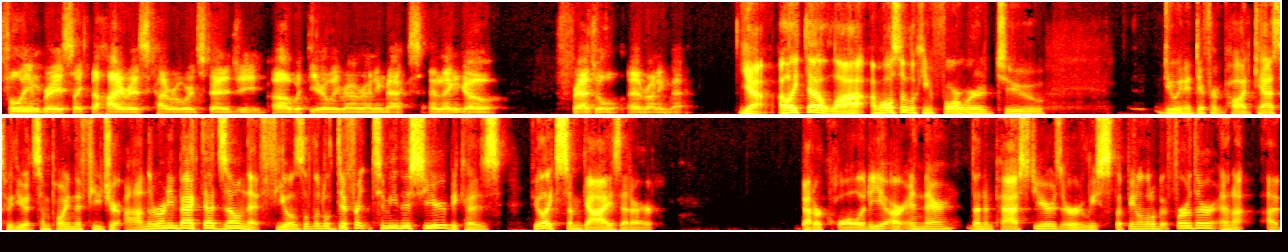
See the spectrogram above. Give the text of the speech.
fully embrace like the high risk, high reward strategy uh, with the early round running backs, and then go fragile at running back. Yeah, I like that a lot. I'm also looking forward to doing a different podcast with you at some point in the future on the running back dead zone that feels a little different to me this year because I feel like some guys that are better quality are in there than in past years, or at least slipping a little bit further. And I, I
